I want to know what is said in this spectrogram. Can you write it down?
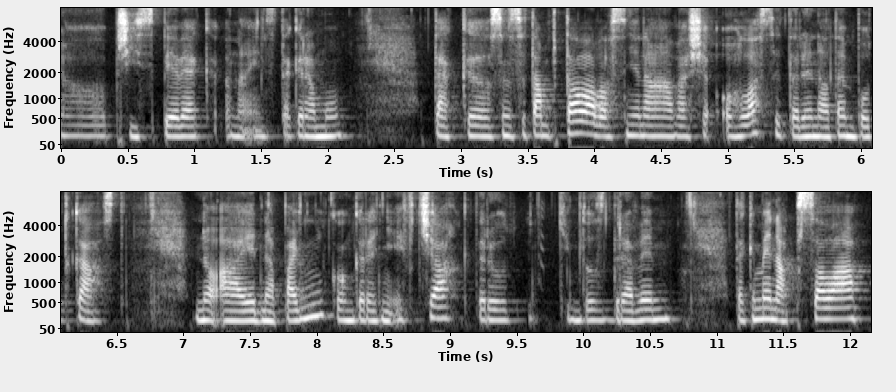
eh, příspěvek na Instagramu, tak jsem se tam ptala vlastně na vaše ohlasy tady na ten podcast. No a jedna paní, konkrétně Ivča, kterou tímto zdravím, tak mi napsala,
